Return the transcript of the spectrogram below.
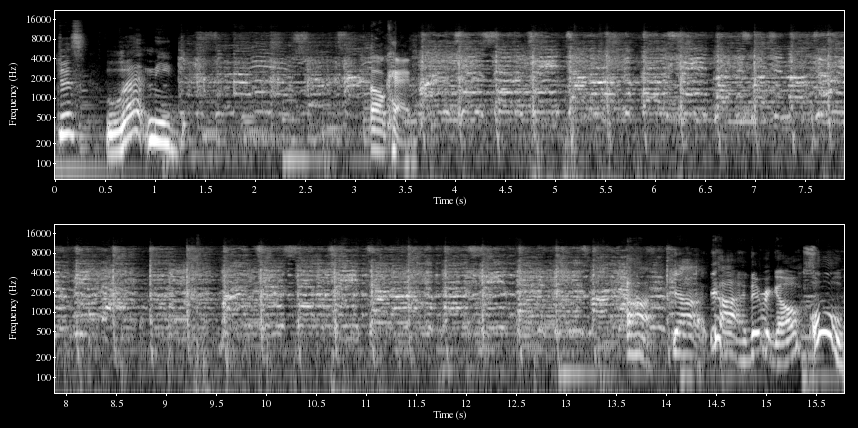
Just let me... Okay. Ah, yeah, yeah, there we go. Oh,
